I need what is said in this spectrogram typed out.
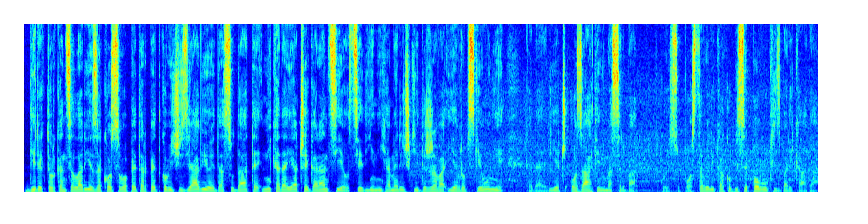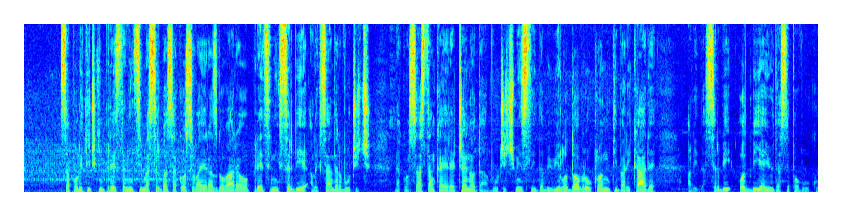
Direktor Kancelarije za Kosovo Petar Petković izjavio je da su date nikada jače garancije od Sjedinjenih američkih država i Evropske unije kada je riječ o zahtjevima Srba, koje su postavili kako bi se povukli iz barikada. Sa političkim predstavnicima Srba sa Kosova je razgovarao predsjednik Srbije Aleksandar Vučić. Nakon sastanka je rečeno da Vučić misli da bi bilo dobro ukloniti barikade, ali da Srbi odbijaju da se povuku.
